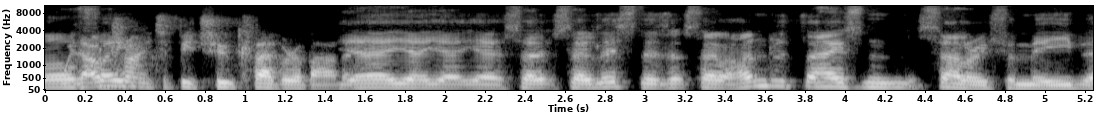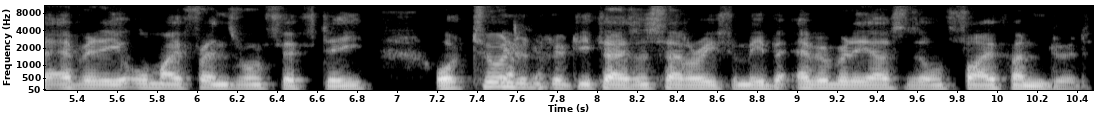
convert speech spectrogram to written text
well, without trying to be too clever about it. Yeah, yeah, yeah, yeah. So so listeners, so hundred thousand salary for me, but everybody, all my friends are on fifty, or two hundred fifty thousand yeah. salary for me, but everybody else is on five hundred.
